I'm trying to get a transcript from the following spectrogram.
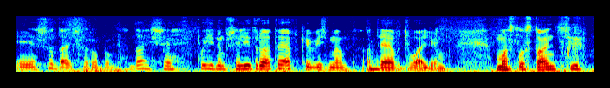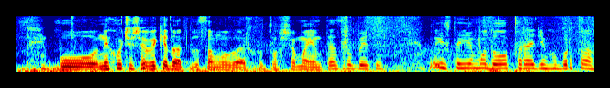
Е, Що далі робимо? Далі поїдемо ще літру АТФ-ки візьмемо, АТФ 2 лємо маслостанцію, бо не хочу ще викидати до самого верху, то ще маємо те зробити. Ну і стаємо до переднього борта.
